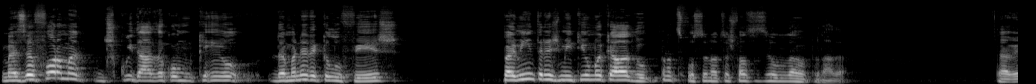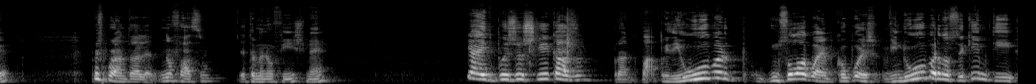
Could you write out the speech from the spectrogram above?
Mas a forma descuidada como quem ele, da maneira que ele o fez, para mim transmitiu-me aquela do pronto, se fosse notas falsas ele não dava por nada. Está a ver? Mas pronto, olha, não façam. Eu também não fiz, né? E aí depois eu cheguei a casa. Pronto, pá, pedi o Uber, começou logo bem, porque depois vim do Uber, não sei o quê, meti,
